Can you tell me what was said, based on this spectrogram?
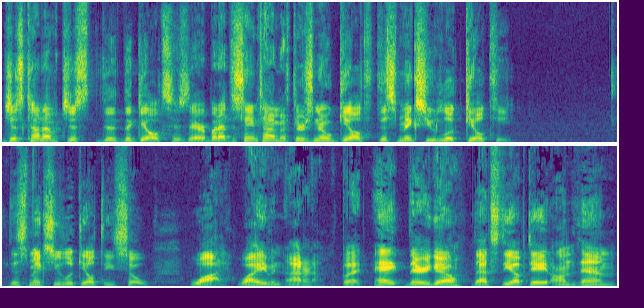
just kind of just the, the guilt is there. But at the same time, if there's no guilt, this makes you look guilty. This makes you look guilty. So why? Why even? I don't know. But hey, there you go. That's the update on them.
